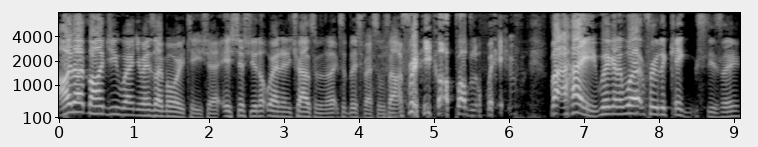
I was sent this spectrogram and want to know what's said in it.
I don't mind you wearing your Enzo Amore t-shirt. It's just you're not wearing any trousers with an Alexa Bliss vessel that I've really got a problem with. But hey, we're going to work through the kinks, you see.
